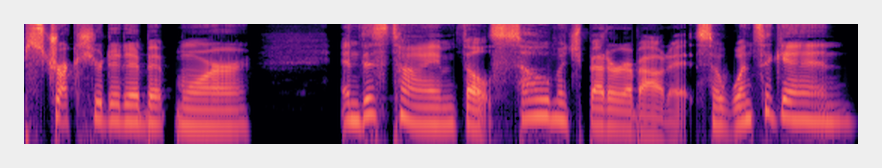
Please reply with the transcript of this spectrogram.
structured it a bit more, and this time felt so much better about it. So once again,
